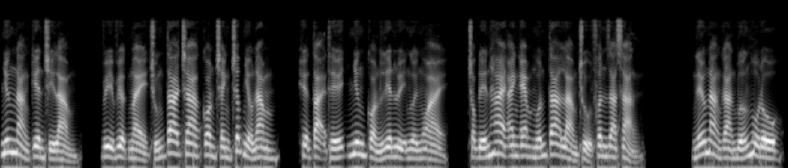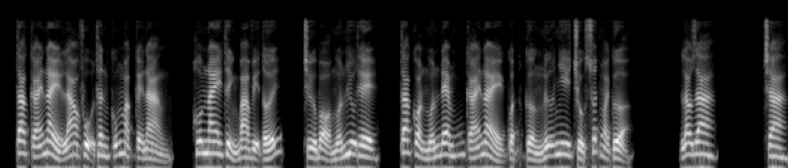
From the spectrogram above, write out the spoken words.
nhưng nàng kiên trì làm, vì việc này chúng ta cha con tranh chấp nhiều năm, hiện tại thế nhưng còn liên lụy người ngoài, chọc đến hai anh em muốn ta làm chủ phân gia sản. Nếu nàng gàn bướng hồ đồ, ta cái này lao phụ thân cũng mặc kệ nàng, hôm nay thỉnh ba vị tới, trừ bỏ muốn hưu thê, ta còn muốn đem cái này quật cường nữ nhi trục xuất ngoài cửa. Lao ra. Cha.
